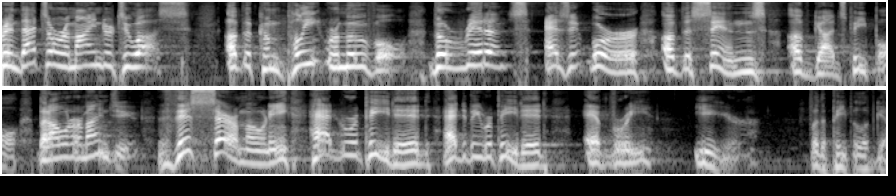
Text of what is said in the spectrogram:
Friend, that's a reminder to us of the complete removal, the riddance, as it were, of the sins of God's people. But I want to remind you, this ceremony had repeated, had to be repeated every year for the people of God.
